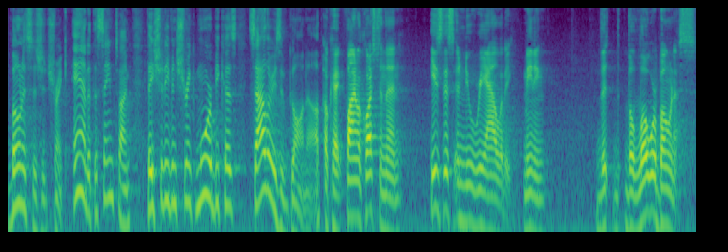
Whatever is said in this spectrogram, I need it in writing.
bonuses should shrink. And at the same time, they should even shrink more because salaries have gone up. Okay, final question then. Is this a new reality? Meaning the, the lower bonus,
